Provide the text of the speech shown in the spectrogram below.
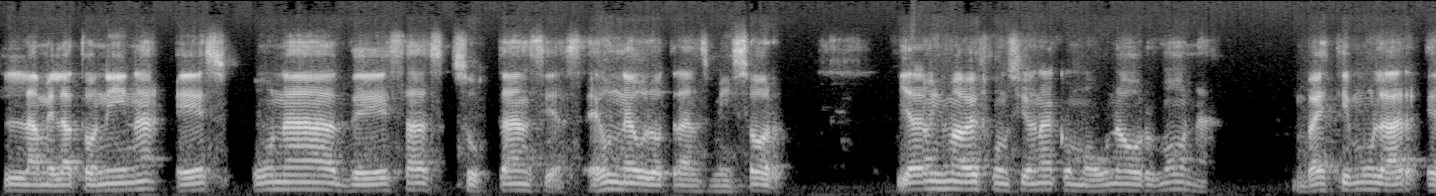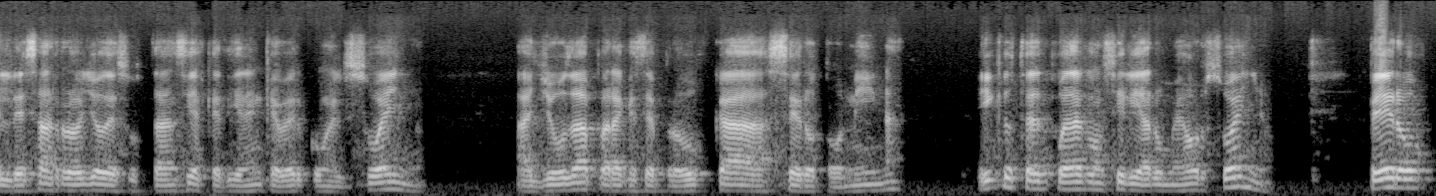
La melatonina es una de esas sustancias, es un neurotransmisor y a la misma vez funciona como una hormona. Va a estimular el desarrollo de sustancias que tienen que ver con el sueño. Ayuda para que se produzca serotonina y que usted pueda conciliar un mejor sueño. Pero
